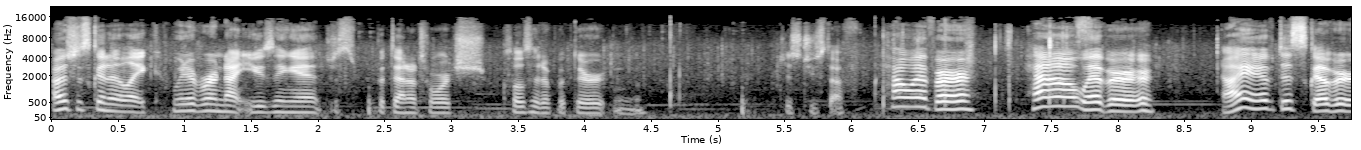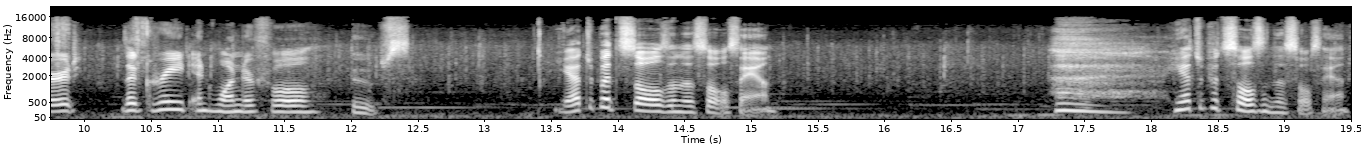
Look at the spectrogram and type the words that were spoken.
I was just gonna like, whenever I'm not using it, just put down a torch, close it up with dirt and just do stuff. However, however, I have discovered the great and wonderful oops. You have to put souls in the soul sand. you have to put souls in the soul sand.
